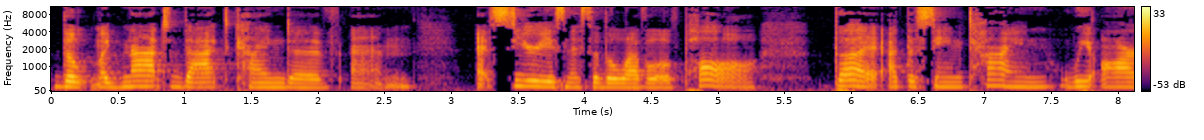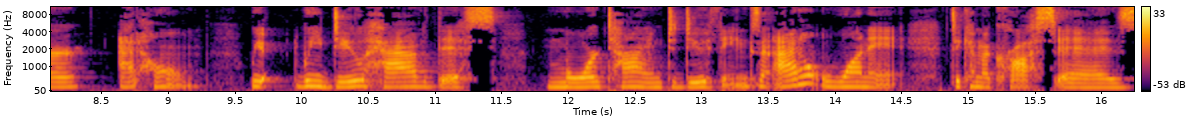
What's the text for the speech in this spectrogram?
the like not that kind of um, at seriousness of the level of Paul, but at the same time we are at home. We we do have this more time to do things. And I don't want it to come across as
